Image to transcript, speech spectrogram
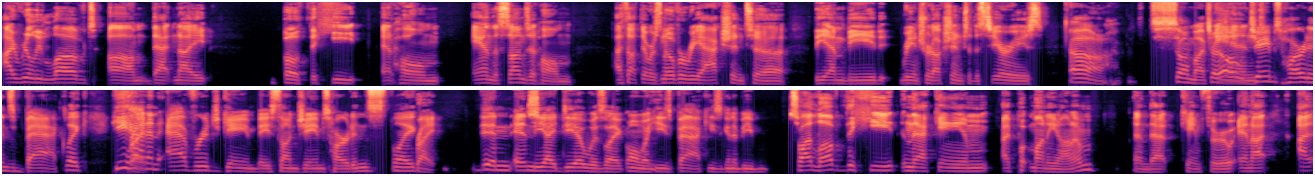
I really loved um, that night, both the Heat at home and the Suns at home. I thought there was an overreaction to the Embiid reintroduction to the series. Oh, so much. Oh, and, oh, James Harden's back. Like he had an average game based on James Harden's like right. And and the idea was like, oh my, he's back. He's going to be. So I loved the Heat in that game. I put money on him and that came through. And I, I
